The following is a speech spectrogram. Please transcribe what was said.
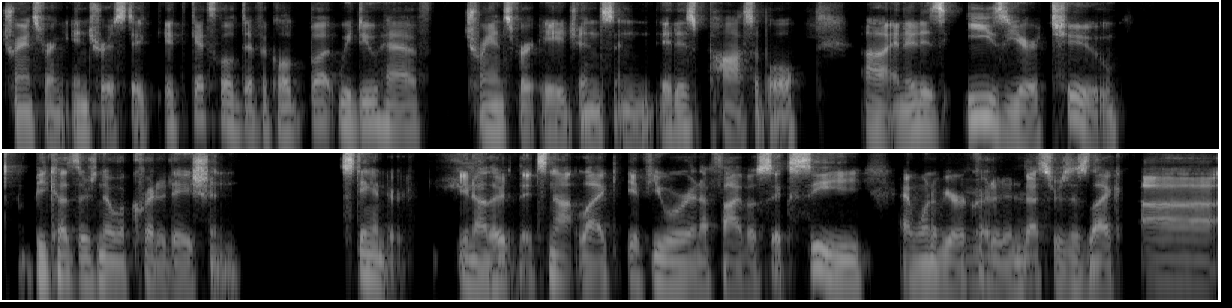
transferring interest, it, it gets a little difficult. But we do have transfer agents, and it is possible, uh, and it is easier too, because there's no accreditation standard. You know, it's not like if you were in a 506c and one of your accredited investors is like, uh,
